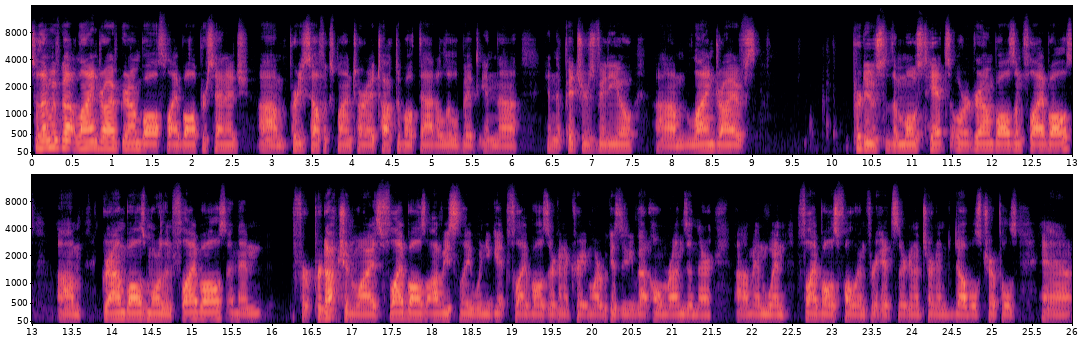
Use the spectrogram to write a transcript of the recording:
So then we've got line drive, ground ball, fly ball percentage. Um, pretty self-explanatory. I talked about that a little bit in the in the pitchers video. Um, line drives produce the most hits over ground balls and fly balls. Um, ground balls more than fly balls, and then for production wise, fly balls obviously when you get fly balls they're going to create more because you've got home runs in there, um, and when fly balls fall in for hits they're going to turn into doubles, triples. Uh,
